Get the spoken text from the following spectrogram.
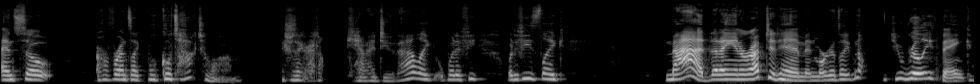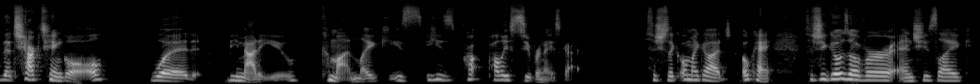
And so her friend's like, "Well, go talk to him." And she's like, "I don't. Can I do that? Like, what if he? What if he's like mad that I interrupted him?" And Morgan's like, "No, you really think that Chuck Tingle would be mad at you? Come on, like he's he's pro- probably super nice guy." So she's like, "Oh my god, okay." So she goes over and she's like,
